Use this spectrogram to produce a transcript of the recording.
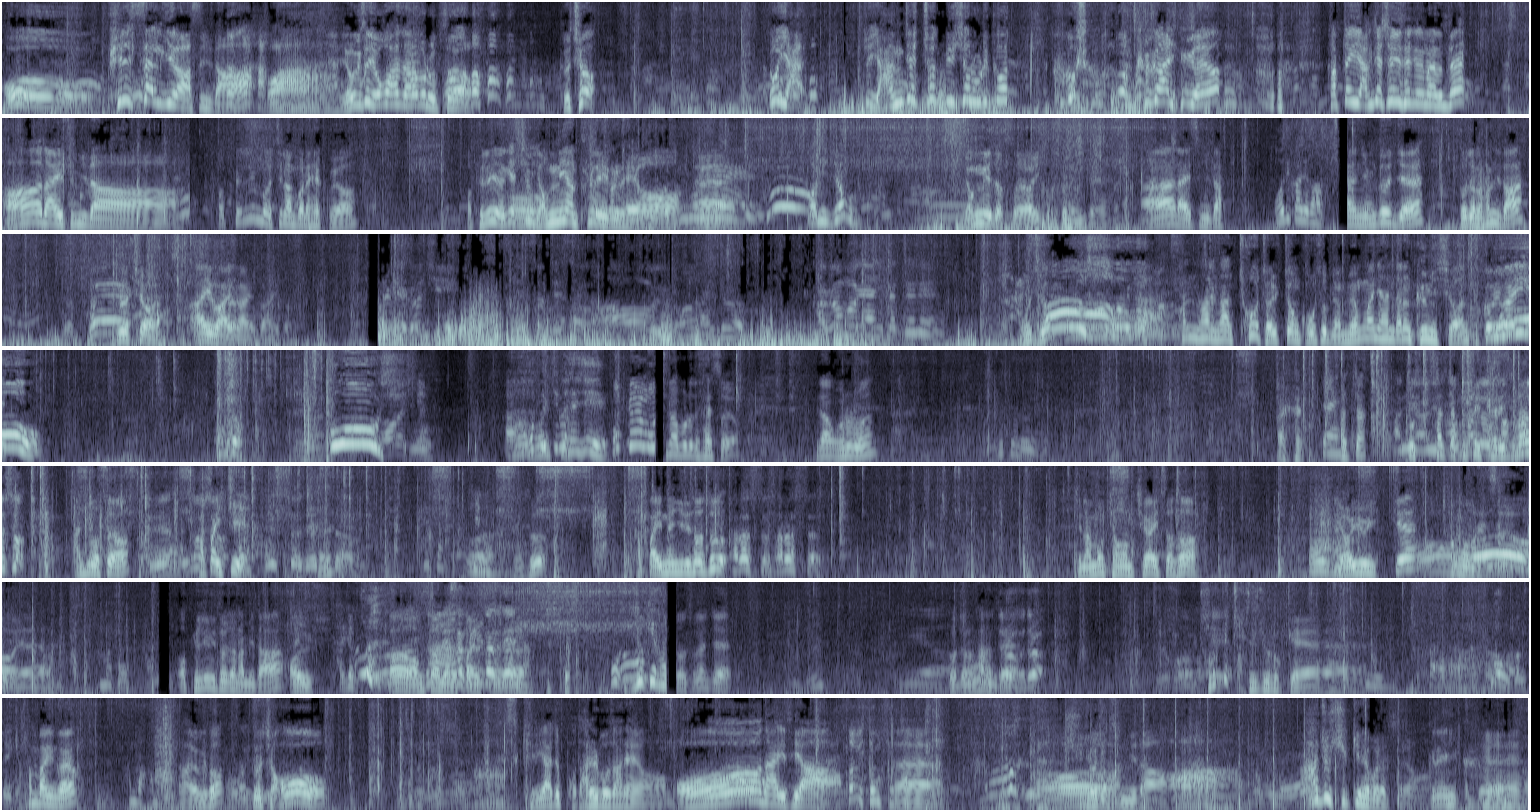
오! 필살기 나왔습니다. 와, 여기서 요거 한 사람은 없어요. 그렇죠? 또 양, 저 양재천 미션 우리 것, 그거, 그거 아닌가요? 갑자기 양재천이 생각나는데? 아, nice입니다. 어필님 뭐 지난번에 했고요. 어필님 여기 참 영리한 플레이를 해요. 예. 껌이죠? 뭐. 영리해졌어요, 이 코스는 이제. 아, nice입니다. 어디까지 가? 님도 이제 도전을 합니다. 그렇죠. 아이고, 아이고, 아이고, 아이고. 그렇지, 그렇지. 됐어, 됐어. 아우. 과감하게 하니까 되네. 뭐죠? 야, 산산산 초절정 고수 몇 명만이 한다는 그 미션. 두꺼비 바이. 오! 오! 씨. 아, 호피 뛰면 되지. 지난번에도 했어요. 그냥 오늘은 아, 살짝 아니, 코스- 아니, 살짝 맞았어, 이탈이지만 안 죽었어요. 안 죽었어. 가빠 있지? 됐어, 됐어. 선수 가빠 있는 이리 선수 살았어, 살았어. 지난번 경험치가 있어서 여유 있게 성공을 했어요. 예. 어필님이 도전합니다. 어유 씨. 어, 엉뚱한 그러니까 빠졌어요. 그래. 예. 이렇게 가. 선수가 이제 도전을 하는데 들어, 들어. 저렇게 자유롭게 예. 한 방인가요? 아 여기서 그렇죠. 오. 아 스킬이 아주 보달보달해요. 오 나이스야. 서비스 성취. 예. 죽여줬습니다. 아, 아주 쉽게 해버렸어요. 그러니까. 예.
